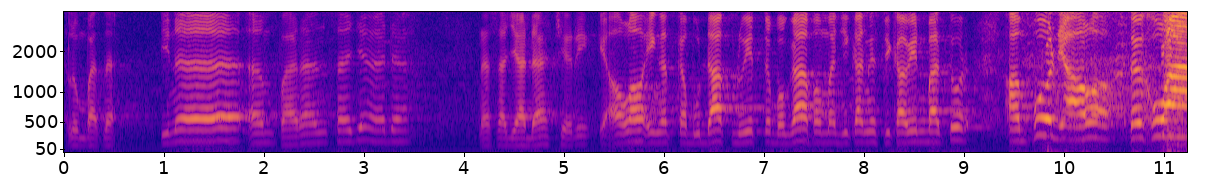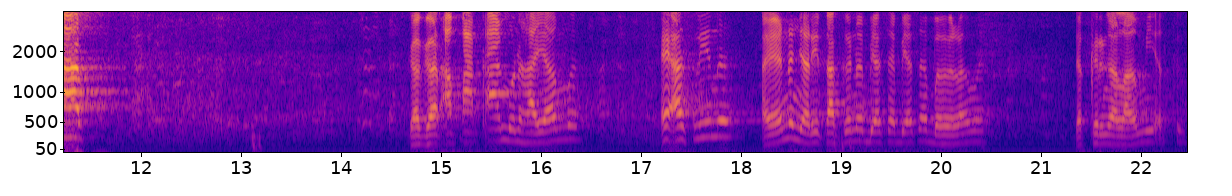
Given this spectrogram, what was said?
nak? Dina amparan sajadah. Nah sajadah cerik. Ya Allah ingat ke budak duit teboga pemajikan nges dikawin batur. Ampun ya Allah, terkuat. Gagar apakan mun hayam Eh aslina Ayana nyari takena biasa-biasa baheula mah. Deker ngalami atuh.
